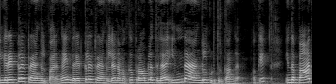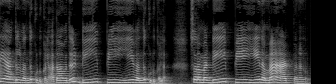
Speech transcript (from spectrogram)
இங்கே ரெட் கலர் ட்ரையாங்கிள் பாருங்கள் இந்த ரெட் கலர் ட்ரையாங்கிளில் நமக்கு ப்ராப்ளத்தில் இந்த ஆங்கிள் கொடுத்துருக்காங்க ஓகே இந்த பாதி ஆங்கிள் வந்து கொடுக்கல. அதாவது டிபிஇ e வந்து கொடுக்கல. ஸோ நம்ம டிபிஇ e நம்ம ஆட் பண்ணணும்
